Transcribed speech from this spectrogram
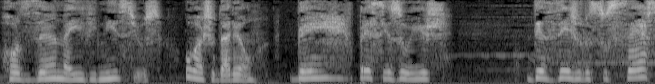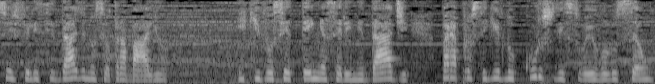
Rosana e Vinícius o ajudarão. Bem, preciso ir. Desejo-lhe sucesso e felicidade no seu trabalho. E que você tenha serenidade para prosseguir no curso de sua evolução.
